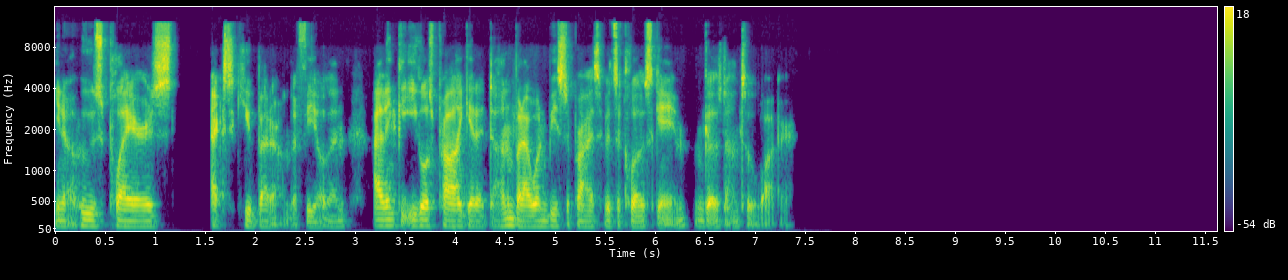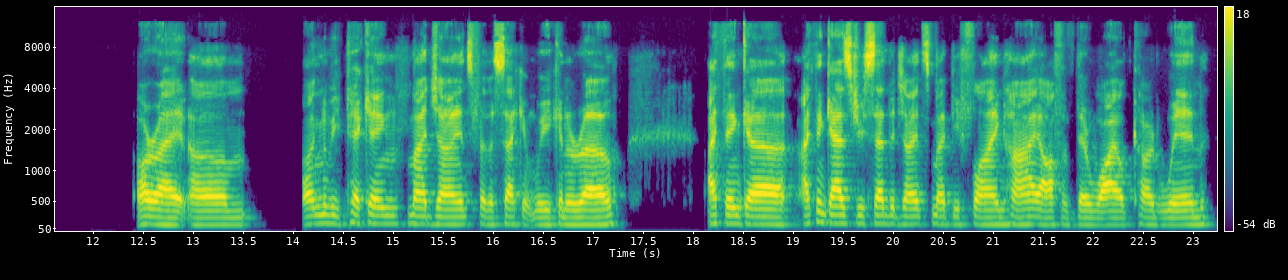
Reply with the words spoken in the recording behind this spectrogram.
you know, whose players execute better on the field. And I think the Eagles probably get it done, but I wouldn't be surprised if it's a close game and goes down to the wire. All right. Um, I'm going to be picking my Giants for the second week in a row. I think uh, I think as Drew said, the Giants might be flying high off of their wild card win.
